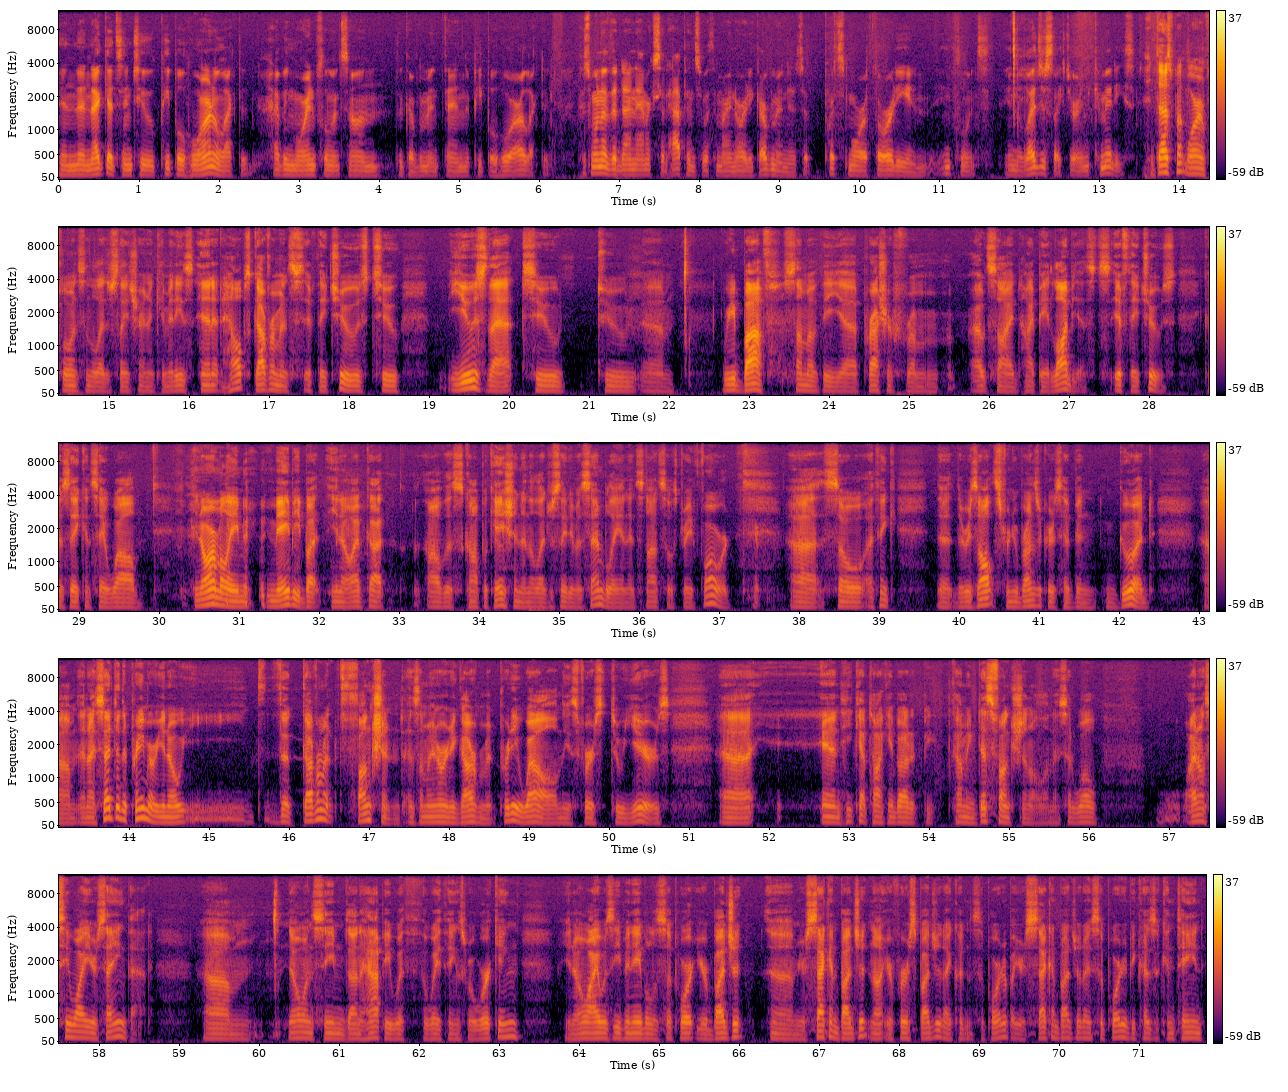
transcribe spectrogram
And then that gets into people who aren't elected having more influence on the government than the people who are elected. Because one of the dynamics that happens with a minority government is it puts more authority and influence in the legislature and committees. It does put more influence in the legislature and in committees, and it helps governments, if they choose, to use that to to um, rebuff some of the uh, pressure from outside high-paid lobbyists, if they choose, because they can say, well, normally maybe, but you know, I've got all this complication in the legislative assembly, and it's not so straightforward. Yep. Uh, so I think the the results for New Brunswickers have been good. Um, and I said to the premier, you know, the government functioned as a minority government pretty well in these first two years. Uh, and he kept talking about it becoming dysfunctional. And I said, well, I don't see why you're saying that. Um, no one seemed unhappy with the way things were working. You know, I was even able to support your budget, um, your second budget, not your first budget. I couldn't support it, but your second budget I supported because it contained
